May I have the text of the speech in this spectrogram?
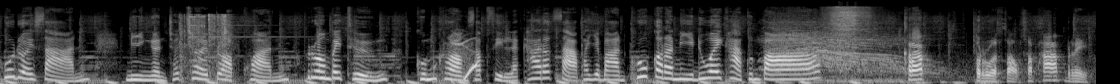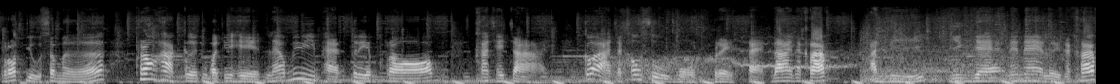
ผู้โดยสาร มีเงินชดเชยปลอบขวัญ รวมไปถึงคุ้มครองทรัพย์สินและค่ารักษาพยาบาลคู่กรณีด้วยค่ะคุณป๊อปครับ ตรวจสอบสภาพเบรกรถอยู่เสมอ เพราะหากเกิดอุบัติเหตุแล้วไม่มีแผนเตรียมพร้อม ค่าใช้จ่าย ก็อาจจะเข้าสู่โหมดเบรกแตกได้นะครับ อันนี้ยิ่งแย่แน่ ๆ เลยนะครับ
